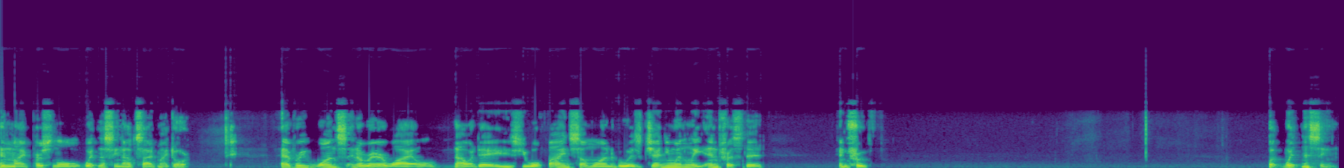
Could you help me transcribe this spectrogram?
in my personal witnessing outside my door. Every once in a rare while nowadays, you will find someone who is genuinely interested in truth. But witnessing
